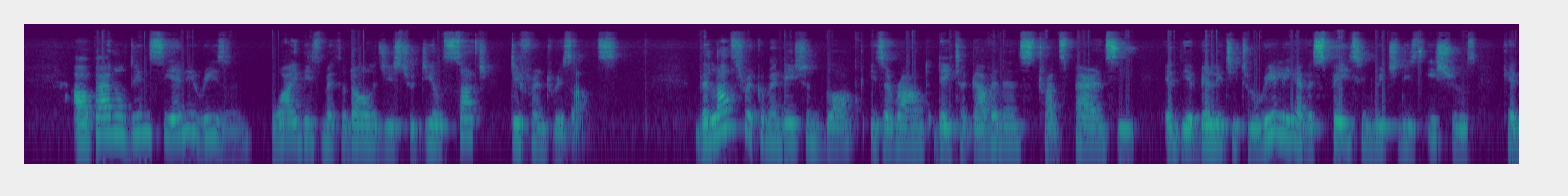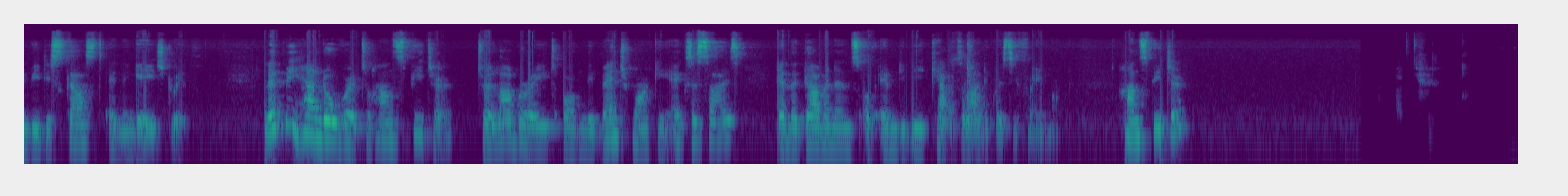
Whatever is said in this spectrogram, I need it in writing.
Our panel didn't see any reason why these methodologies should yield such different results. The last recommendation block is around data governance, transparency, and the ability to really have a space in which these issues can be discussed and engaged with. Let me hand over to Hans Peter to elaborate on the benchmarking exercise and the governance of MDB capital adequacy framework. Hans Peter.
